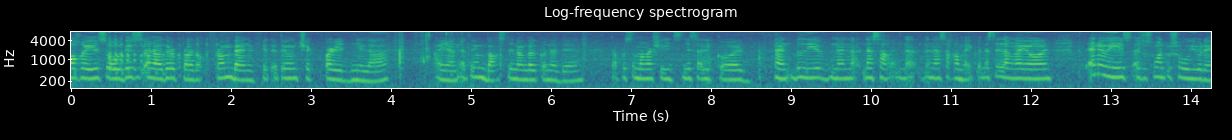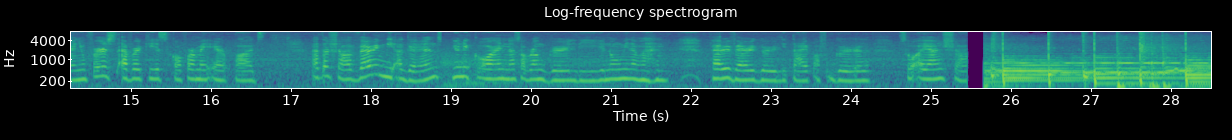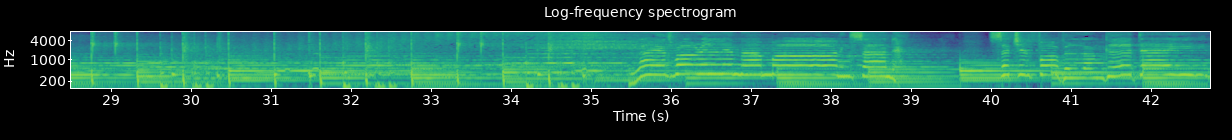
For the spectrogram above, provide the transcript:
Okay, so this is another product from Benefit. Ito yung check parade nila. Ayan, ito yung box, tinanggal ko na din. Tapos yung mga shades niya sa likod. Can't believe na, na, nasa, na, na nasa kamay ko na sila ngayon. But anyways, I just want to show you rin yung first ever case ko for my AirPods. Ito siya, very me again. Unicorn na sobrang girly. You know me naman. Very, very girly type of girl. So, ayan siya. Lions roaring in the morning sun Searching for a longer day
